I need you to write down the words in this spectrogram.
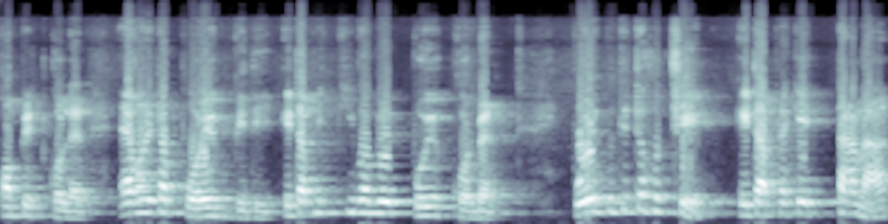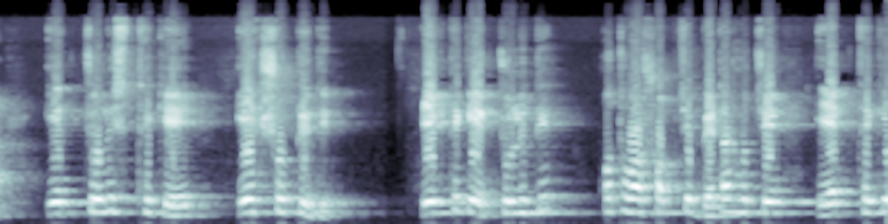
কমপ্লিট করলেন। এখন এটা প্রয়োগ বিধি, এটা আপনি কীভাবে প্রয়োগ করবেন? প্রয়োগ বিধিটা হচ্ছে, এটা আপনাকে টানা একচল্লিশ থেকে একষট্টি দিন। এক থেকে একচল্লিশ দিন, অথবা সবচেয়ে বেটার হচ্ছে এক থেকে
